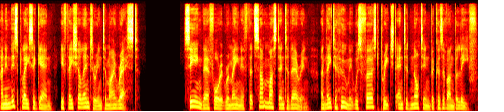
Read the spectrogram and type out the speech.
And in this place again, if they shall enter into my rest. Seeing therefore it remaineth that some must enter therein, and they to whom it was first preached entered not in because of unbelief.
